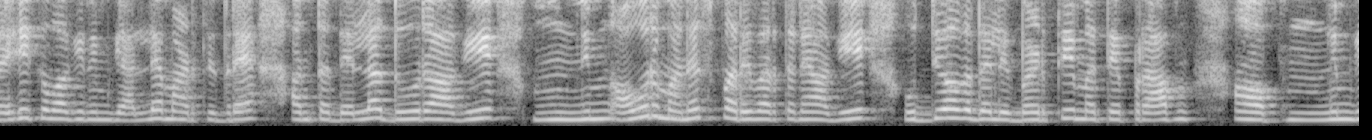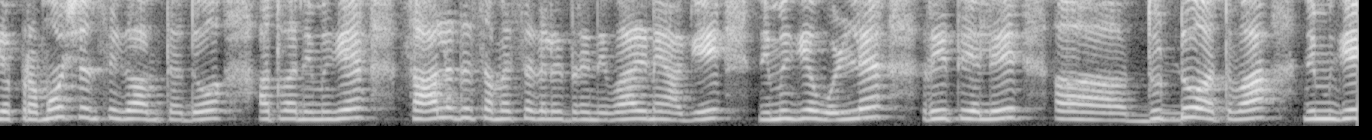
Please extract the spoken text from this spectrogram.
ದೈಹಿಕವಾಗಿ ನಿಮಗೆ ಅಲ್ಲೇ ಮಾಡ್ತಿದ್ರೆ, ಅಂಥದ್ದೆಲ್ಲ ದೂರ ಆಗಿ ನಿಮ್ಮ ಅವ್ರ ಮನಸ್ಸು ಪರಿವರ್ತನೆ ಆಗಿ ಉದ್ಯೋಗದಲ್ಲಿ ಬಡ್ತಿ ಮತ್ತು ಪ್ರಾ ನಿಮಗೆ ಪ್ರಮೋಷನ್ ಸಿಗೋ ಅಂಥದ್ದು ಅಥವಾ ನಿಮಗೆ ಸಾಲದ ಸಮಸ್ಯೆಗಳಿದ್ದರೆ ನಿವಾರಣೆ ಆಗಿ ನಿಮಗೆ ಒಳ್ಳೆ ರೀತಿಯಲ್ಲಿ ದುಡ್ಡು ಅಥವಾ ನಿಮಗೆ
